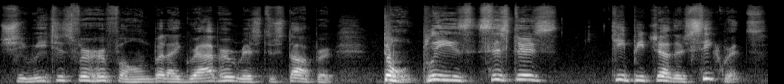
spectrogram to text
She reaches for her phone, but I grab her wrist to stop her. Don't, please, sisters. Keep each other's secrets.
